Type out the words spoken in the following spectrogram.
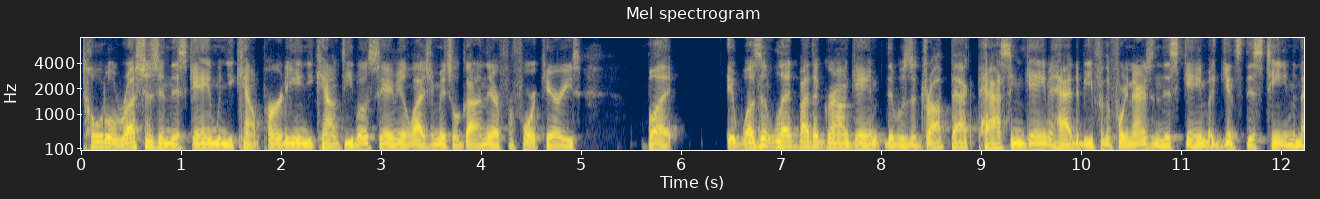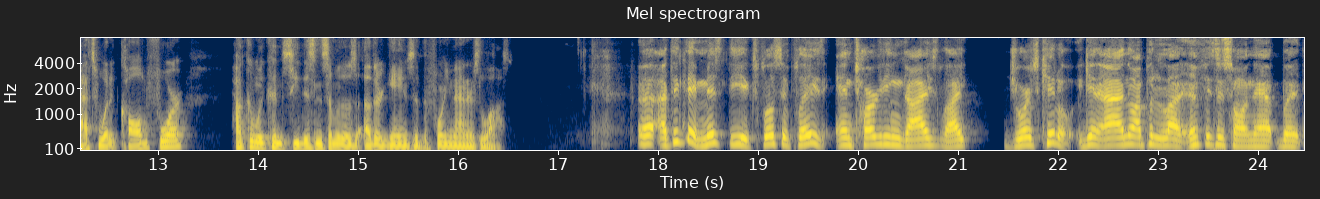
total rushes in this game when you count Purdy and you count Deebo Samuel. Elijah Mitchell got in there for four carries, but it wasn't led by the ground game. There was a drop back passing game. It had to be for the 49ers in this game against this team, and that's what it called for. How come we couldn't see this in some of those other games that the 49ers lost? Uh, I think they missed the explosive plays and targeting guys like George Kittle. Again, I know I put a lot of emphasis on that, but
